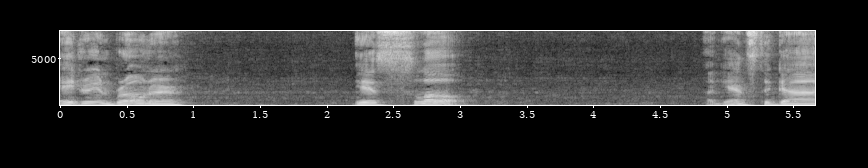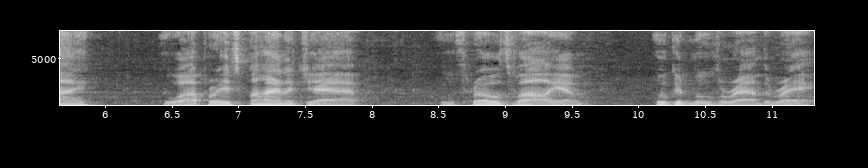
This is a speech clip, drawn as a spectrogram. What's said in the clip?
Adrien Broner is slow against a guy who operates behind a jab, who throws volume, who could move around the ring.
